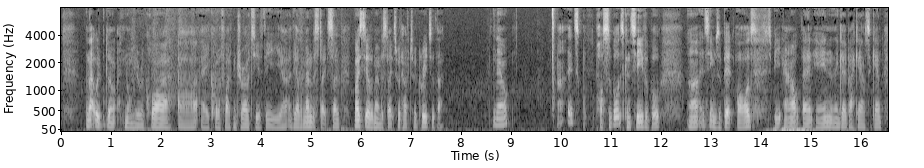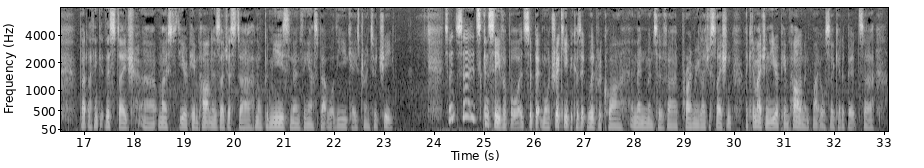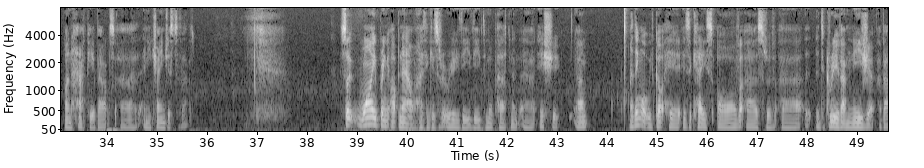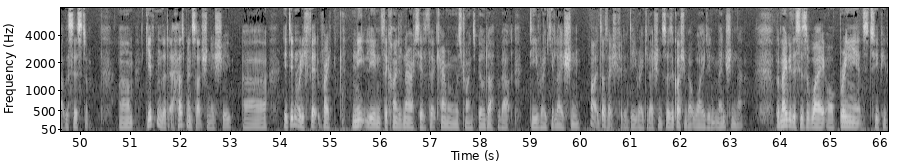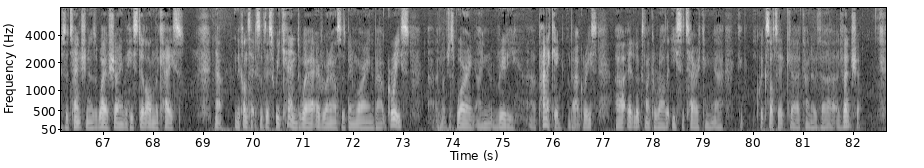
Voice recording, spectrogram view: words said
and that would normally require uh, a qualified majority of the uh, the other member states. So most of the other member states would have to agree to that. Now, uh, it's possible, it's conceivable. Uh, it seems a bit odd to be out, then in, and then go back out again. But I think at this stage, uh, most of the European partners are just uh, more bemused than anything else about what the UK is trying to achieve. So it's uh, it's conceivable. It's a bit more tricky because it would require amendment of uh, primary legislation. I can imagine the European Parliament might also get a bit uh, unhappy about uh, any changes to that. So why bring it up now? I think is really the the, the more pertinent uh, issue. Um, I think what we've got here is a case of uh, sort of a degree of amnesia about the system. Um, given that it has been such an issue, uh, it didn't really fit very neatly into the kind of narrative that Cameron was trying to build up about deregulation. Well, it does actually fit in deregulation, so there's a question about why he didn't mention that. But maybe this is a way of bringing it to people's attention as a way of showing that he's still on the case. Now, in the context of this weekend, where everyone else has been worrying about Greece, uh, I'm not just worrying, I'm really uh, panicking about Greece, uh, it looks like a rather esoteric and uh, quixotic uh, kind of uh, adventure.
